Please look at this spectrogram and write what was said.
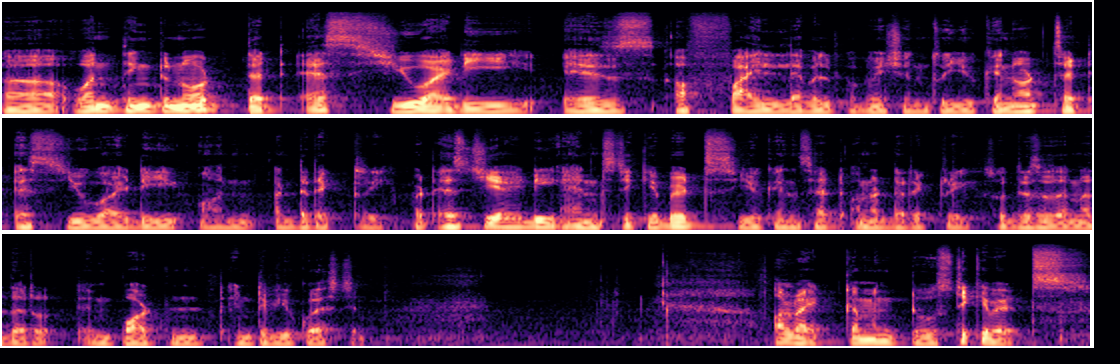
uh, one thing to note that SUID is a file level permission. So you cannot set SUID on a directory, but SGID and sticky bits you can set on a directory. So this is another important interview question. All right, coming to sticky bits.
